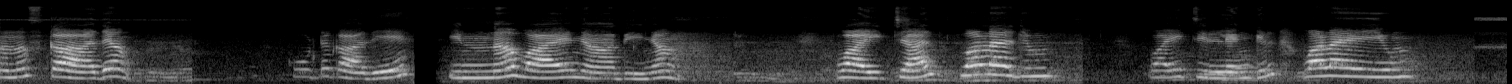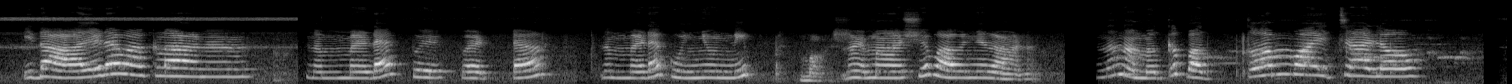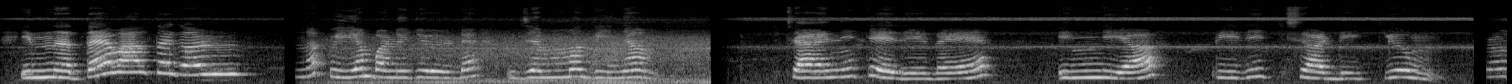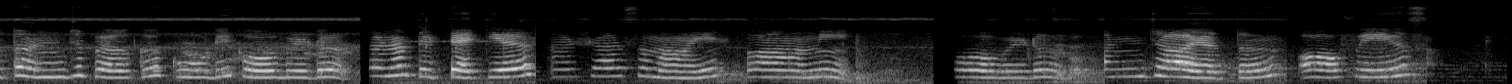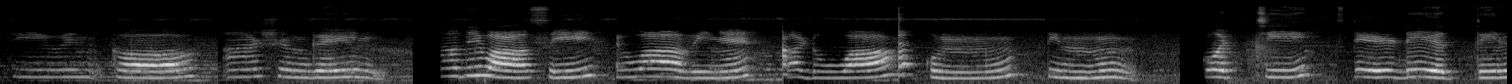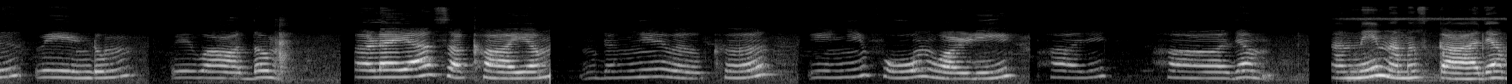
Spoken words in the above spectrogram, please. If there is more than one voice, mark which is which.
Speaker 1: നമസ്കാരം. കൂട്ടുകാരെ ഇന്ന് വായനാ ദിനം വായിച്ചാൽ വളരും. വായിച്ചില്ലെങ്കിൽ വളയും. ഇതാരുടെ വാക്കുകളാണ്? നമ്മുടെ പ്രിയപ്പെട്ട നമ്മുടെ കുഞ്ഞുണ്ണി
Speaker 2: മാഷ്
Speaker 1: പറഞ്ഞതാണ്. ഇന്ന് നമുക്ക് പത്രം വായിച്ചാലോ? ഇന്നത്തെ വാർത്തകൾ. പി എം പണിജിയുടെ ജന്മദിനം. ചൈനയ്ക്കെതിരെ ഇന്ത്യ തിരിച്ചടിക്കും. ഇരുപത്തഞ്ച് പേർക്ക് കൂടി കോവിഡ്. തിട്ടയ്ക്ക് ആശ്വാസമായി വാങ്ങി. കോവിഡ് പഞ്ചായത്ത് ഓഫീസ് ആദിവാസി യുവാവിനെ കടുവ കൊന്നു തിന്നു. കൊച്ചി സ്റ്റേഡിയത്തിൽ വീണ്ടും വിവാദം. പ്രളയ സഹായം മുടങ്ങിയവർക്ക് ഇനി ഫോൺ വഴി ഹരിഹാരം നന്ദി നമസ്കാരം.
